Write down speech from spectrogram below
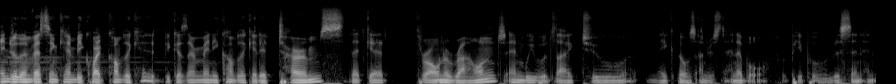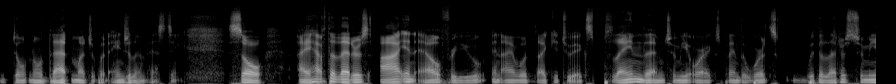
Angel investing can be quite complicated because there are many complicated terms that get thrown around and we would like to make those understandable for people who listen and don't know that much about angel investing. So I have the letters I and L for you and I would like you to explain them to me or explain the words with the letters to me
